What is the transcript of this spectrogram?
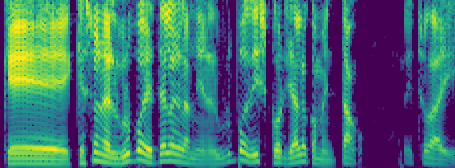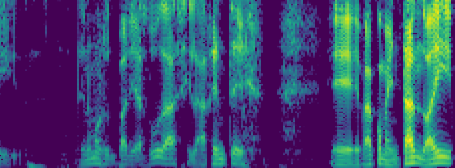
Que, que eso en el grupo de Telegram y en el grupo de Discord ya lo he comentado. De hecho, hay, tenemos varias dudas y la gente eh, va comentando ahí.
